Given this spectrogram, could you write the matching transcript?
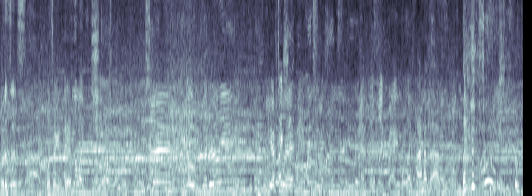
What is this? One second, I Jay. feel like shit. You should. No, literally. You have to wear. I have this like bag. I have abs.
